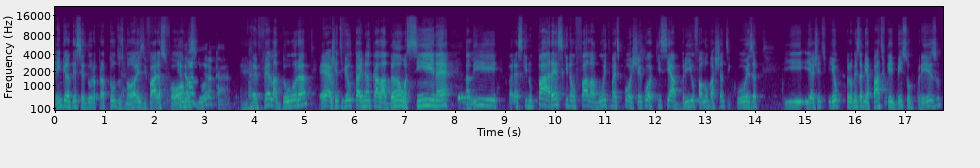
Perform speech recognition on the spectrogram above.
engrandecedora para todos nós, de várias formas. Reveladora, cara. É, reveladora. É, a gente vê o Tainan caladão assim, né? Ali, Parece que não parece que não fala muito, mas pô, chegou aqui, se abriu, falou bastante coisa. E, e a gente, eu, pelo menos da minha parte, fiquei bem surpreso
